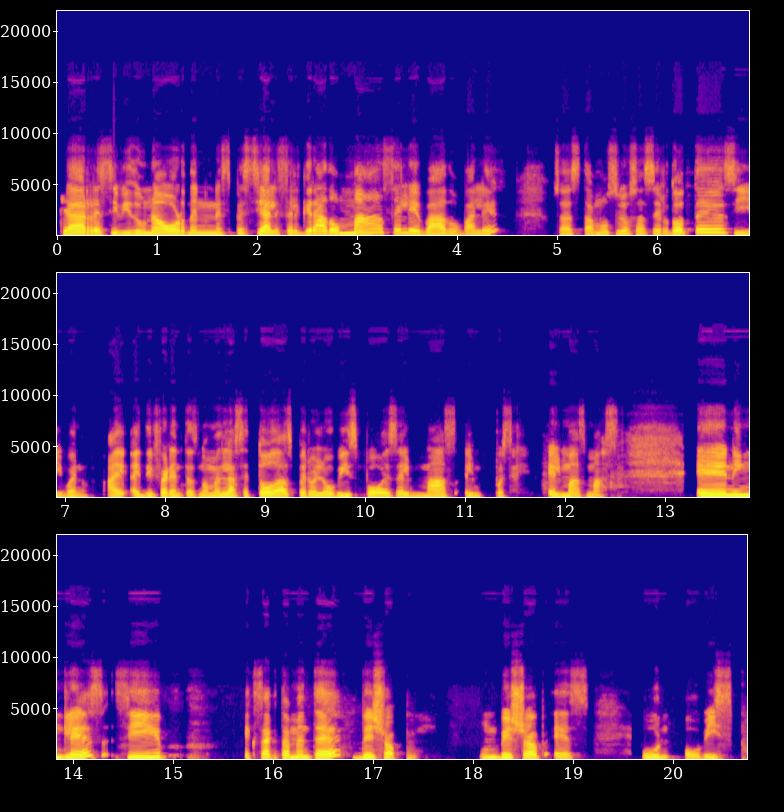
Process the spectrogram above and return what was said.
que ha recibido una orden en especial, es el grado más elevado, ¿vale? O sea, estamos los sacerdotes y bueno, hay, hay diferentes, no me las sé todas, pero el obispo es el más, el, pues el, el más más. En inglés, sí, exactamente, bishop. Un bishop es un obispo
